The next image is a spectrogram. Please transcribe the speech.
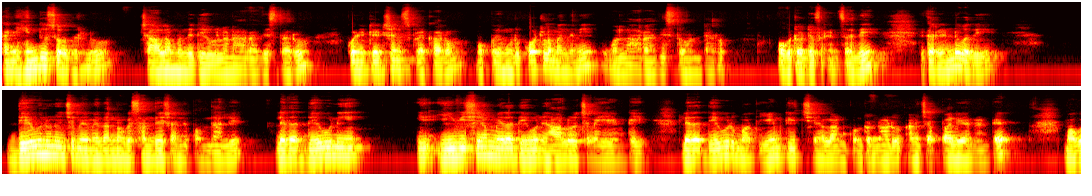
కానీ హిందూ సోదరులు చాలామంది దేవుళ్ళని ఆరాధిస్తారు. కొన్ని ట్రెడిషన్స్ ప్రకారం ముప్పై మూడు కోట్ల మందిని వాళ్ళు ఆరాధిస్తూ ఉంటారు. ఒకటో డిఫరెన్స్ అది. ఇక రెండవది దేవుని నుంచి మేము ఏదన్నా ఒక సందేశాన్ని పొందాలి లేదా దేవుని ఈ ఈ విషయం మీద దేవుని ఆలోచన ఏంటి లేదా దేవుడు మాకు ఏం టీచ్ చేయాలనుకుంటున్నాడు అని చెప్పాలి అని అంటే మాకు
